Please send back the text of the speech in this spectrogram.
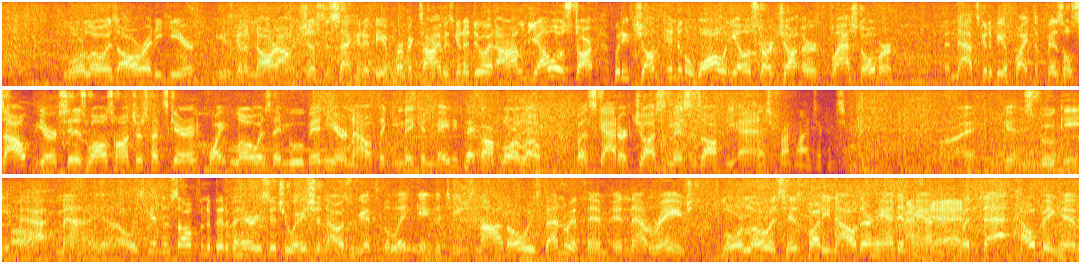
Lourlo is already here. He's going to gnaw out in just a second. It'd be a perfect time. He's going to do it on Yellow Star, but he jumped into the wall when Yellow Star or flashed over. And that's going to be a fight that fizzles out. Bjergsen as well as Hauntzer Svenskeren quite low as they move in here now, thinking they can maybe pick off Lourlo. But Scatter just misses off the end. As front lines are concerned. All right, getting spooky. Oh. Matt, Matt, you know, he's getting himself in a bit of a hairy situation now as we get to the late game. The team's not always been with him in that range. Lourlo is his buddy now. They're hand in That's hand, dead. but that helping him.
